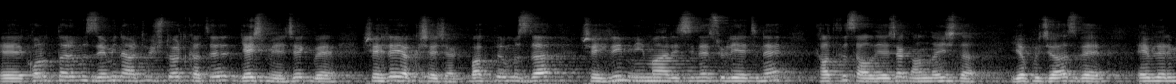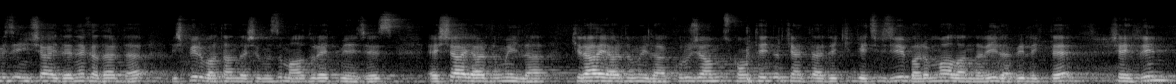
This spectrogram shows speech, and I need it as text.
Ee, konutlarımız zemin artı 3-4 katı geçmeyecek ve şehre yakışacak. Baktığımızda şehrin mimarisine, süliyetine katkı sağlayacak anlayışla yapacağız ve evlerimizi inşa edene kadar da hiçbir vatandaşımızı mağdur etmeyeceğiz. Eşya yardımıyla, kira yardımıyla kuracağımız konteyner kentlerdeki geçici barınma alanlarıyla birlikte şehrin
